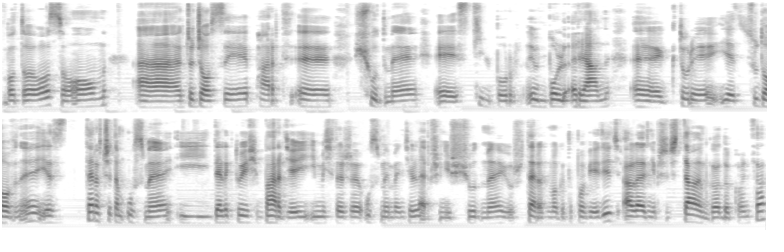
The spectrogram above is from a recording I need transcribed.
bo to są e, JoJosy part e, siódmy e, Steel Ball, Run, e, który jest cudowny, jest Teraz czytam ósmy i delektuję się bardziej i myślę, że ósmy będzie lepszy niż siódmy, już teraz mogę to powiedzieć, ale nie przeczytałem go do końca,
